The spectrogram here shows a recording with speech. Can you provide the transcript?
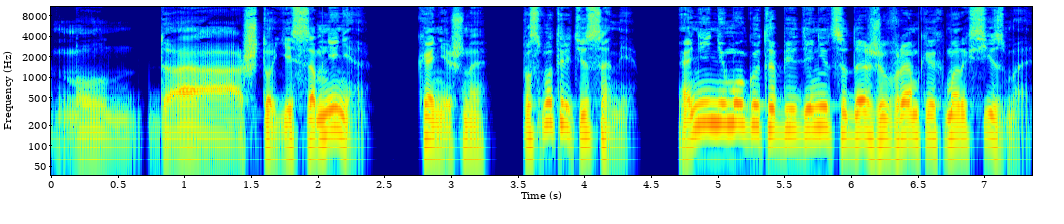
«Ну, да, а что, есть сомнения?» «Конечно. Посмотрите сами. Они не могут объединиться даже в рамках марксизма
